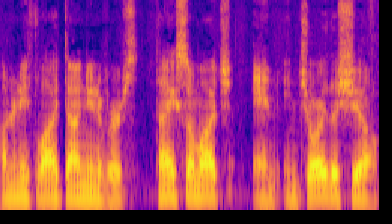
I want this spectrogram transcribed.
underneath Lockdown Universe. Thanks so much and enjoy the show.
